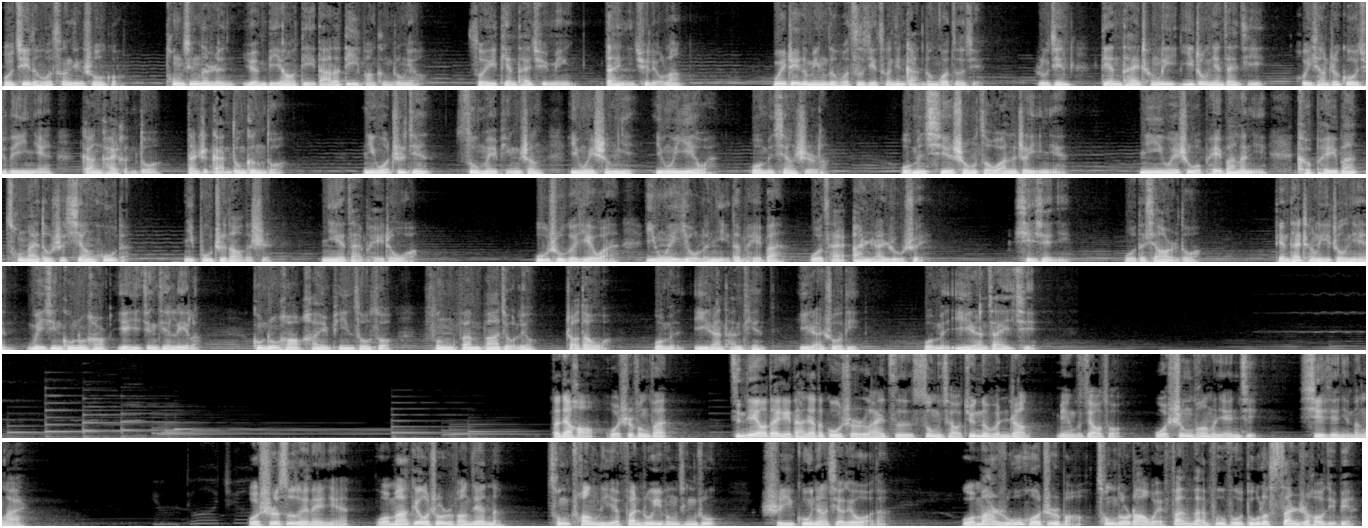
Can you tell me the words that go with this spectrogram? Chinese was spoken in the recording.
我记得我曾经说过，同行的人远比要抵达的地方更重要，所以电台取名“带你去流浪”。为这个名字，我自己曾经感动过自己。如今电台成立一周年在即，回想着过去的一年，感慨很多，但是感动更多。你我之间素昧平生，因为声音，因为夜晚，我们相识了，我们携手走完了这一年。你以为是我陪伴了你，可陪伴从来都是相互的。你不知道的是，你也在陪着我。无数个夜晚，因为有了你的陪伴，我才安然入睡。谢谢你，我的小耳朵。电台成立一周年，微信公众号也已经建立了。公众号汉语拼音搜索“风帆八九六”，找到我。我们依然谈天，依然说地，我们依然在一起。大家好，我是风帆。今天要带给大家的故事来自宋小军的文章，名字叫做《我盛放的年纪》。谢谢你能来。我十四岁那年，我妈给我收拾房间呢，从床底下翻出一封情书，是一姑娘写给我的。我妈如获至宝，从头到尾反反复复读了三十好几遍，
